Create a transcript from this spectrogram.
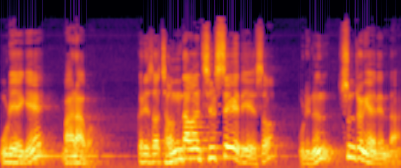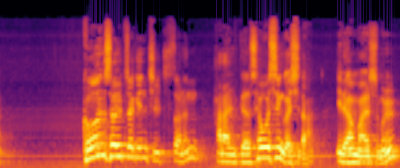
우리에게 말하고 그래서 정당한 질서에 대해서 우리는 순종해야 된다. 건설적인 질서는 하나님께서 세우신 것이다. 이러한 말씀을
